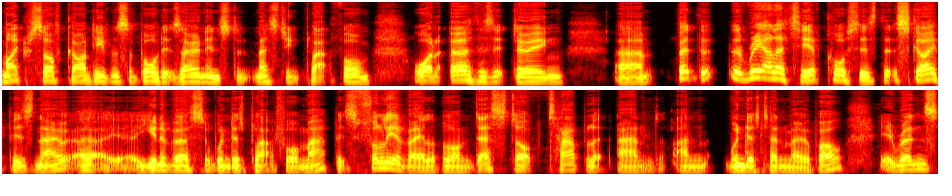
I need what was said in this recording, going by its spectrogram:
Microsoft can't even support its own instant messaging platform. What on earth is it doing? Um, but the, the reality, of course, is that Skype is now a, a, universal Windows platform app. It's fully available on desktop, tablet, and and Windows 10 mobile. It runs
